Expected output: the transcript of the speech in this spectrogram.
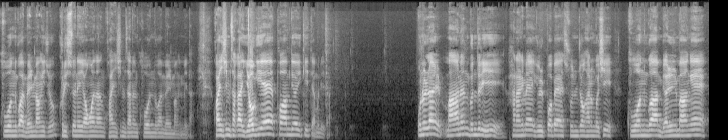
구원과 멸망이죠. 그리스도의 영원한 관심사는 구원과 멸망입니다. 관심사가 여기에 포함되어 있기 때문이다. 오늘날 많은 분들이 하나님의 율법에 순종하는 것이 구원과 멸망에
